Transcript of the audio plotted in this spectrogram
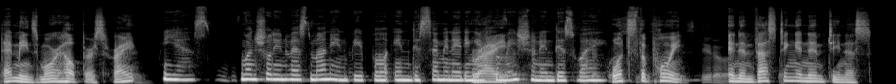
That means more helpers, right? Yes. One should invest money in people in disseminating right. information in this way. What's the point in investing in emptiness?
